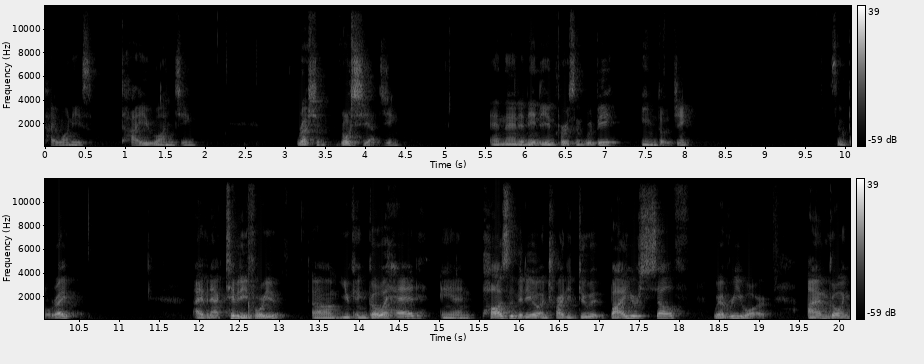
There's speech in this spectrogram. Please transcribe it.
Taiwanese, Taiwan jin. Russian, Russia jin. And then an Indian person would be Indo jin. Simple, right? I have an activity for you. Um, you can go ahead and pause the video and try to do it by yourself wherever you are. I'm going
